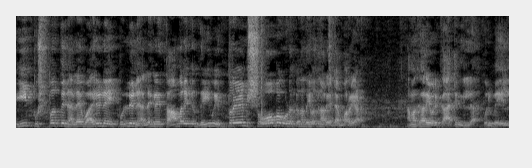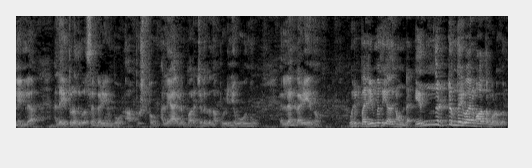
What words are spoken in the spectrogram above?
ഈ പുഷ്പത്തിന് അല്ലെ വയലിലെ ഈ പുല്ലിന് അല്ലെങ്കിൽ ഈ താമരയ്ക്ക് ദൈവം ഇത്രയും ശോഭ കൊടുക്കുന്ന ദൈവത്തിനറിയാം ടെമ്പറിയാണ് നമുക്കറിയാം ഒരു കാറ്റിനില്ല ഒരു വെയിലിനില്ല. അല്ലെ ഇത്ര ദിവസം കഴിയുമ്പോൾ ആ പുഷ്പം അല്ലെ ആരെങ്കിലും പറിച്ചെടുക്കുന്ന പൊഴിഞ്ഞു പോകുന്നു എല്ലാം കഴിയുന്നു. ഒരു പരിമിതി അതിനുണ്ട്. എന്നിട്ടും ദൈവം അതിന് മഹത്വം കൊടുക്കുന്നു.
